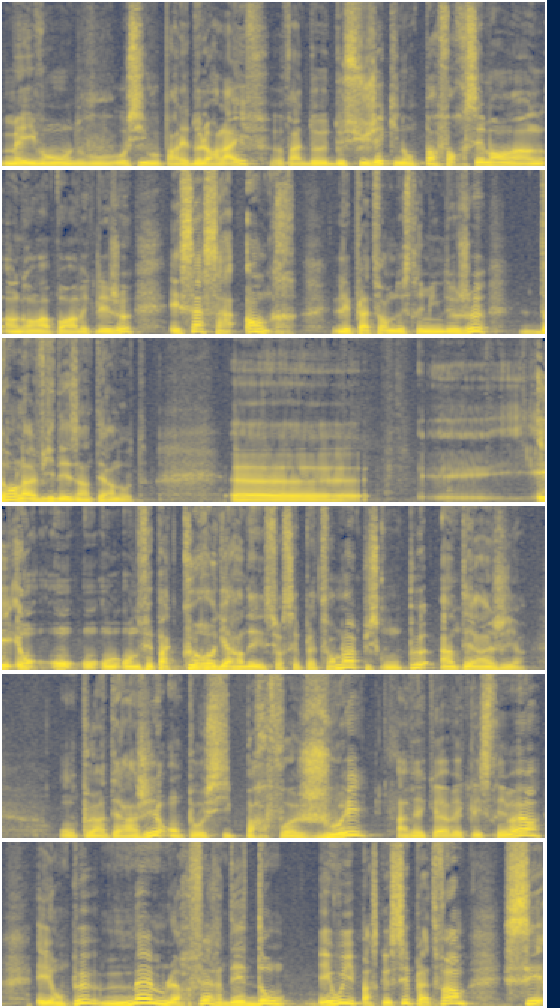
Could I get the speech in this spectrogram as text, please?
mais ils vont aussi vous parler de leur life, enfin de, sujets qui n'ont pas forcément un, grand rapport avec les jeux. Et ça, ça ancre les plateformes de streaming de jeux dans la vie des internautes. Euh, et on, ne fait pas que regarder sur ces plateformes-là, puisqu'on peut interagir. On peut interagir, on peut aussi parfois jouer avec, avec les streamers, et on peut même leur faire des dons. Et oui, parce que ces plateformes, c'est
